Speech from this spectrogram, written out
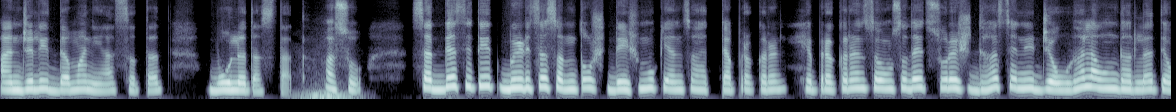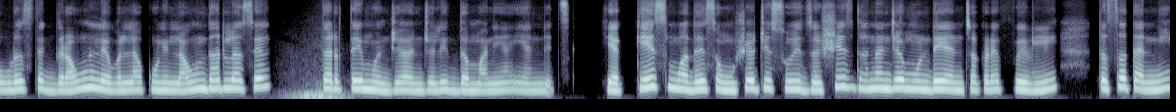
अंजली दमानिया सतत बोलत असतात. असो सद्यस्थितीत बीडचं संतोष देशमुख यांचं हत्या प्रकरण. हे प्रकरण संसदेत सुरेश धस यांनी जेवढं लावून धरलं तेवढंच ते ग्राउंड लेवलला कोणी लावून धरलं असेल तर ते म्हणजे अंजली दमानिया यांनीच. या केसमध्ये संशयाची सुई जशीच धनंजय मुंडे यांच्याकडे फिरली तसं त्यांनी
